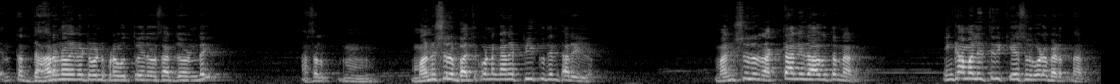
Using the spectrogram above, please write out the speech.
ఎంత దారుణమైనటువంటి ప్రభుత్వం ఇది ఒకసారి చూడండి. అసలు మనుషులు బతికుండగానే పీక్కు తింటారు వీళ్ళు. మనుషులు రక్తాన్ని తాగుతున్నారు. ఇంకా మళ్ళీ తిరిగి కేసులు కూడా పెడుతున్నారు.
